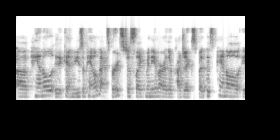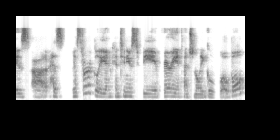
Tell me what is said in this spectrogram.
a panel, again, we use a panel of experts, just like many of our other projects, but this panel is uh, has historically and continues to be very intentionally global.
